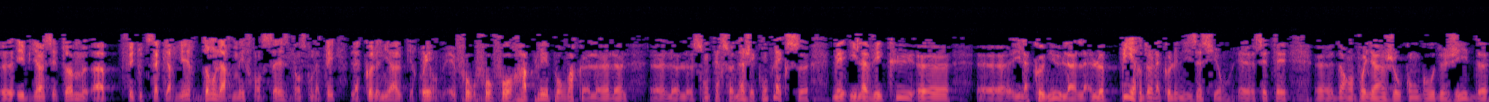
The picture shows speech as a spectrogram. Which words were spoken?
eh bien cet homme a fait toute sa carrière dans l'armée française, dans ce qu'on appelait la coloniale, Pierre Oui, il faut, faut, faut, rappeler pour voir que le, le, le, son personnage est complexe, mais il a vécu. Euh, euh, il a connu le pire de la colonisation. Euh, C'était euh, dans Voyage au Congo de Gide,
